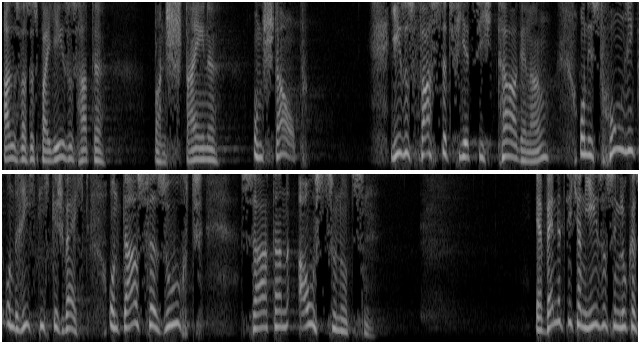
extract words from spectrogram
alles was es bei Jesus hatte, waren Steine und Staub. Jesus fastet 40 Tage lang und ist hungrig und richtig geschwächt. Und das versucht Satan auszunutzen. Er wendet sich an Jesus in Lukas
